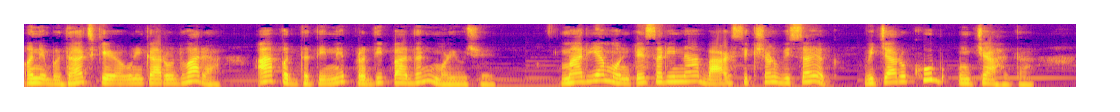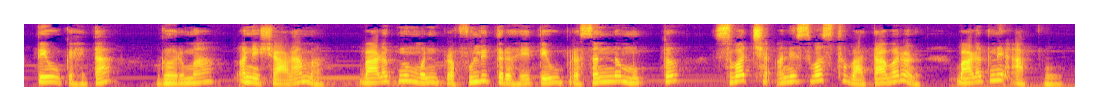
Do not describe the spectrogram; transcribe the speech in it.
અને બધા જ કેળવણીકારો દ્વારા આ પદ્ધતિને પ્રતિપાદન મળ્યું છે. મારિયા મોન્ટેસરીના બાળ શિક્ષણ વિષયક વિચારો ખૂબ ઊંચા હતા. તેઓ કહેતા, ઘરમાં અને શાળામાં બાળકનું મન પ્રફુલ્લિત રહે તેવું પ્રસન્ન, મુક્ત, સ્વચ્છ અને સ્વસ્થ વાતાવરણ બાળકને આપવું.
